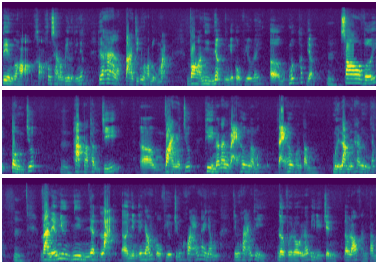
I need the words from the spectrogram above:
tiền của họ họ không sàn bạc riêng là thứ nhất thứ hai là tài chính của họ đủ mạnh và họ nhìn nhận những cái cổ phiếu đấy ở một mức hấp dẫn Ừ. so với tuần trước Ừ. hoặc là thậm chí ờ, vài ngày trước thì nó đang rẻ hơn là mức rẻ hơn khoảng tầm 15 đến 20 phần trăm. Ừ. và nếu như nhìn nhận lại ở những cái nhóm cổ phiếu chứng khoán hay nhóm chứng khoán thì đợt vừa rồi nó bị điều chỉnh đâu đó khoảng tầm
